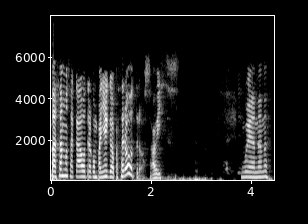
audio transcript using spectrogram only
Pasamos acá a otra compañía que va a pasar otros avisos. Bueno, no.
